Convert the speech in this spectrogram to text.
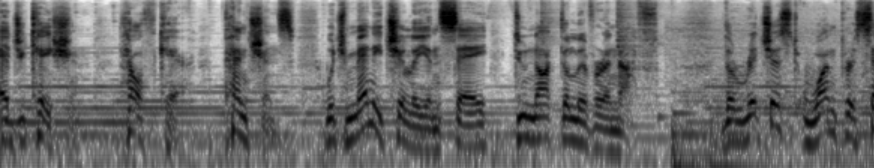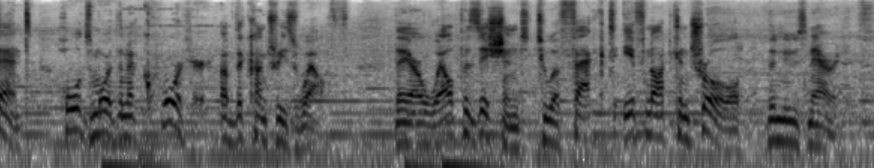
education, healthcare, pensions, which many Chileans say do not deliver enough. The richest 1% holds more than a quarter of the country's wealth. They are well positioned to affect, if not control, the news narrative.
